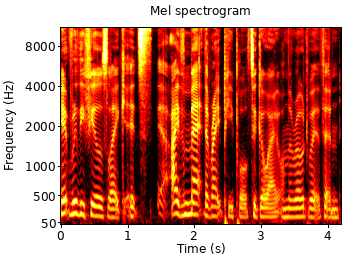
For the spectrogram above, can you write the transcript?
it really feels like it's i've met the right people to go out on the road with and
